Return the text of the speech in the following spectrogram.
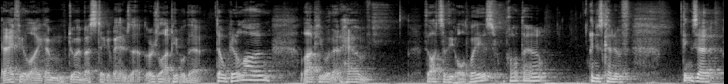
And I feel like I'm doing my best to take advantage of that. There's a lot of people that don't get along, a lot of people that have thoughts of the old ways called out, and just kind of things that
